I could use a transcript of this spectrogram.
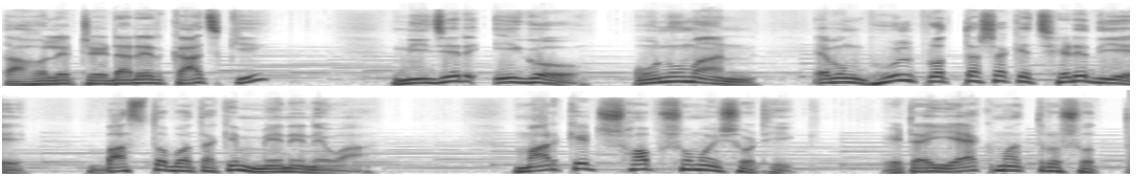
তাহলে ট্রেডারের কাজ কি? নিজের ইগো, অনুমান এবং ভুল প্রত্যাশাকে ছেড়ে দিয়ে বাস্তবতাকে মেনে নেওয়া। মার্কেট সব সময় সঠিক, এটাই একমাত্র সত্য।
